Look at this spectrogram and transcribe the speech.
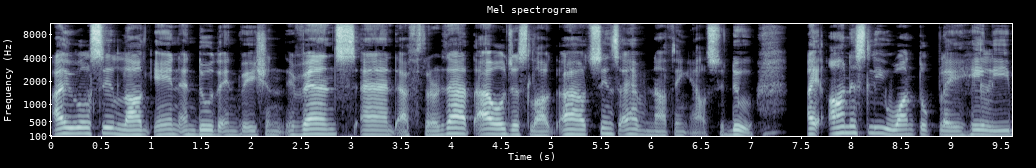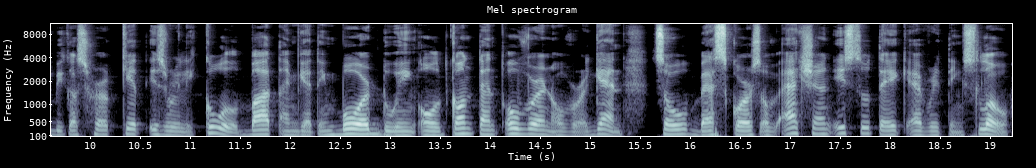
I will still log in and do the invasion events and after that I will just log out since I have nothing else to do. I honestly want to play Hailey because her kit is really cool, but I'm getting bored doing old content over and over again. So best course of action is to take everything slow.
